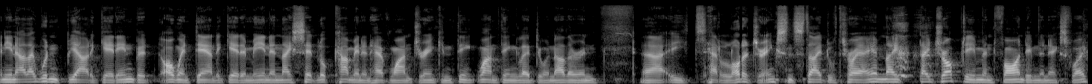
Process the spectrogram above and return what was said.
and, you know, they wouldn't be able to get in, but I went down to get him in and they said, look, come in and have one drink. And think one thing led to another. And uh, he had a lot of drinks and stayed till 3 a.m. They, they dropped him and fined him the next week.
